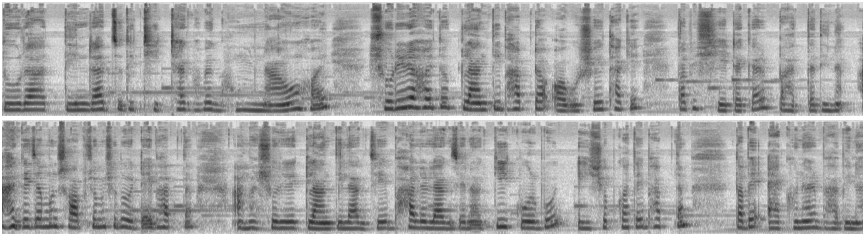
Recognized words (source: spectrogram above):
দু রাত, তিন রাত যদি ঠিকঠাকভাবে ঘুম নাও হয়, শরীরে হয়তো ক্লান্তি ভাবটা অবশ্যই থাকে, তবে সেটাকে আর বাদটা দিই না। আগে যেমন সবসময় শুধু ওইটাই ভাবতাম, আমার শরীরে ক্লান্তি লাগছে, ভালো লাগছে না, কি করব, এইসব কথাই ভাবতাম, তবে এখন আর ভাবি না।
